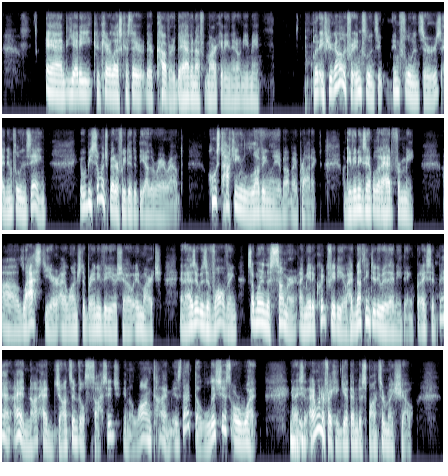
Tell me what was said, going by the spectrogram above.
And Yeti could care less because they're they're covered. They have enough marketing. They don't need me. But if you're gonna look for influence influencers and influencing, It would be so much better if we did it the other way around. Who's talking lovingly about my product? I'll give you an example that I had from me. Uh, last year, I launched a brand new video show in March. And as it was evolving, somewhere in the summer, I made a quick video, had nothing to do with anything. But I said, man, I had not had Johnsonville sausage in a long time. Is that delicious or what? And I said, I wonder if I could get them to sponsor my show.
